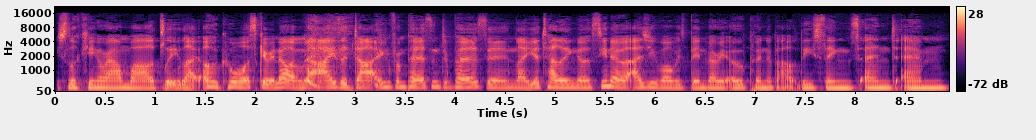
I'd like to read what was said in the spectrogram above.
just looking around wildly, like, oh, cool, what's going on? My eyes are darting from person to person. Like you're telling us, you know, as you've always been very open about these things. And um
